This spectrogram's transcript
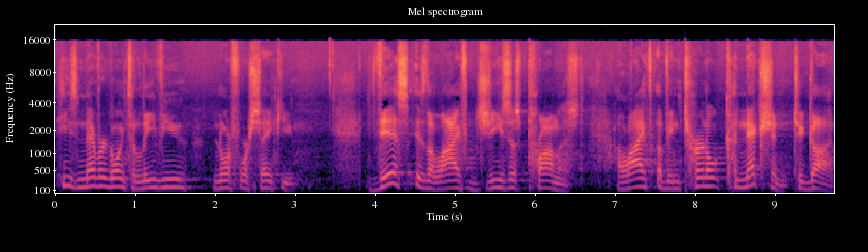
He's never going to leave you nor forsake you. This is the life Jesus promised a life of internal connection to God,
